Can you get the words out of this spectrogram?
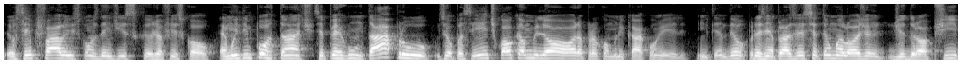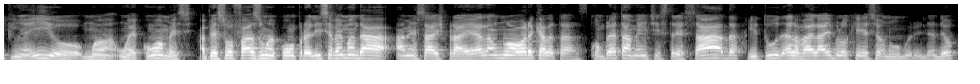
eu sempre falo isso com os dentistas que eu já fiz call. É muito importante você perguntar pro seu paciente qual que é a melhor hora para comunicar com ele, entendeu? Por exemplo, às vezes você tem uma loja de dropshipping aí, ou uma- um e-commerce, a pessoa faz uma compra ali, você vai mandar a mensagem para ela numa hora que ela tá completamente estressada e tudo, ela vai lá e bloqueia seu número, entendeu?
